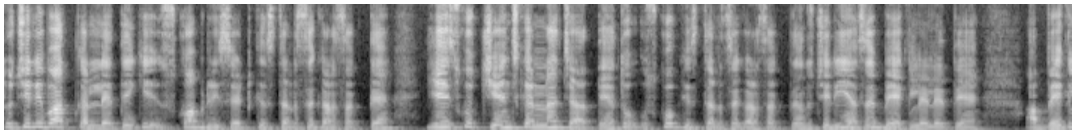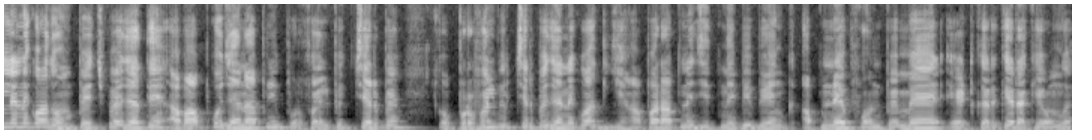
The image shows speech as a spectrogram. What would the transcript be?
तो चलिए बात कर लेते हैं कि इसको आप रिसेट किस तरह से कर सकते हैं या इसको चेंज करना चाहते हैं तो उसको किस तरह से कर सकते हैं। तो चलिए यहाँ से बैक ले लेते हैं। अब बैक लेने के बाद होम पेज पे आ जाते हैं। अब आपको जाना अपनी प्रोफ़ाइल पिक्चर पर और प्रोफ़ाइल पिक्चर पर जाने के बाद यहाँ पर आपने जितने भी बैंक अपने फ़ोन पे में एड करके रखे होंगे,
